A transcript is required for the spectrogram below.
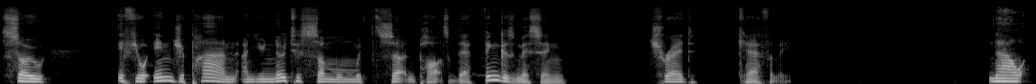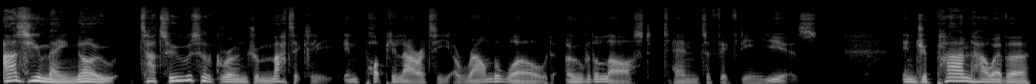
So, if you're in Japan and you notice someone with certain parts of their fingers missing, tread carefully. Now, as you may know, tattoos have grown dramatically in popularity around the world over the last 10 to 15 years. In Japan, however,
